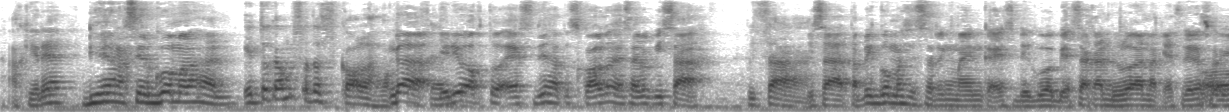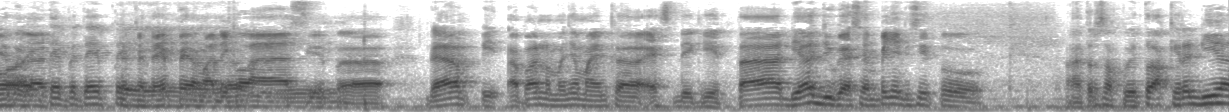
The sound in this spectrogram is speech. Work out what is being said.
akhirnya dia yang naksir gue malahan. Itu kamu satu sekolah waktu Enggak, SMP? jadi waktu SD satu sekolah SMP pisah. Bisa. Bisa, tapi gue masih sering main ke SD gue. Biasa kan dulu anak SD kan Oh, gitu kan. TP-TP. TP-TP sama di Iya, kelas iya. gitu. Dan apa namanya main ke SD kita, dia juga SMP-nya di situ. Nah, terus waktu itu akhirnya dia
